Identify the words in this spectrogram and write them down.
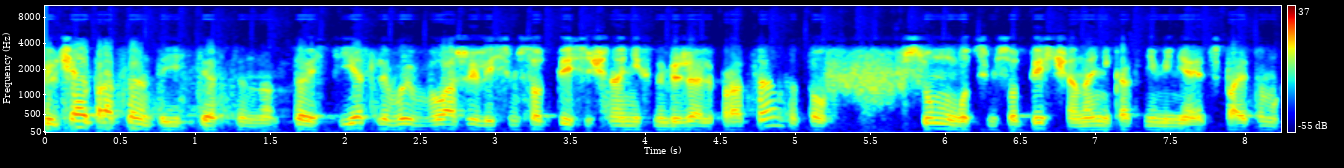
Включая проценты, естественно. То есть, если вы вложили 700 тысяч, на них набежали проценты, то в сумму вот 700 тысяч она никак не меняется. Поэтому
